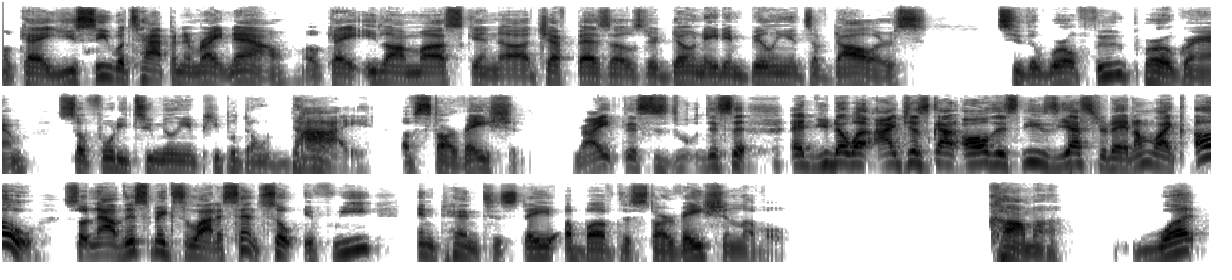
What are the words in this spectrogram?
Okay, you see what's happening right now. Okay, Elon Musk and uh, Jeff Bezos, they're donating billions of dollars to the World Food Program so 42 million people don't die of starvation. Right? This is this is, and you know what? I just got all this news yesterday, and I'm like, oh, so now this makes a lot of sense. So if we intend to stay above the starvation level, comma, what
